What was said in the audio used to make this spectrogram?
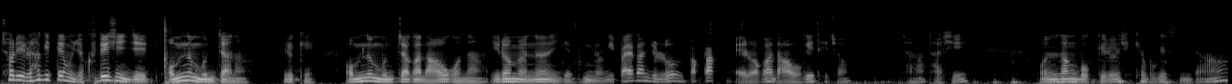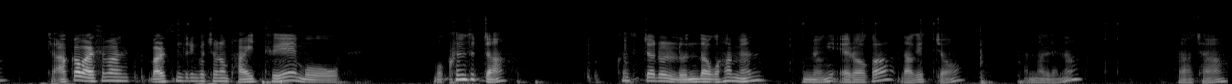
처리를 하기 때문이죠. 그 대신 이제 없는 문자나 이렇게 없는 문자가 나오거나 이러면은 이제 분명히 빨간 줄로 빡빡 에러가 나오게 되죠. 자, 다시 원상 복귀를 시켜 보겠습니다. 자, 아까 말씀 말씀드린 것처럼 바이트에 뭐 뭐 큰 숫자 큰 숫자를 넣는다고 하면 분명히 에러가 나겠죠. 안 날래나? 자, 자.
